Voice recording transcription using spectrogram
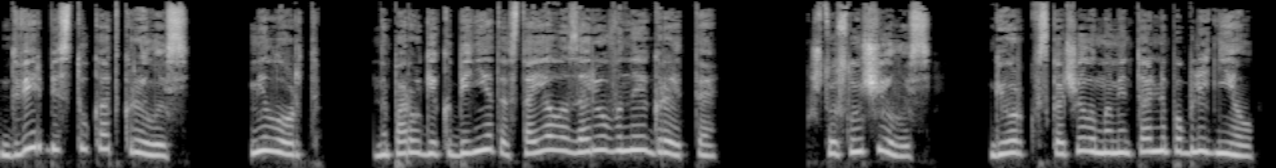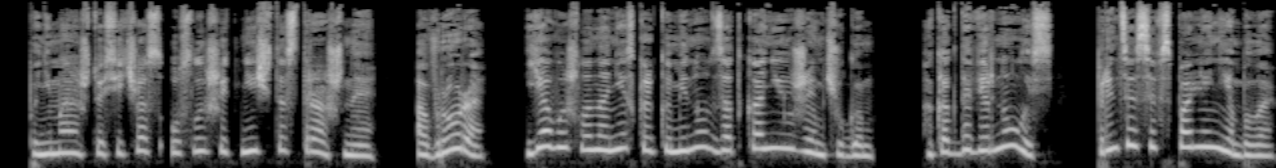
дверь без стука открылась. «Милорд». На пороге кабинета стояла зареванная Гретта. «Что случилось?» Георг вскочил и моментально побледнел, понимая, что сейчас услышит нечто страшное. «Аврора?» Я вышла на несколько минут за тканью жемчугом, а когда вернулась, принцессы в спальне не было.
